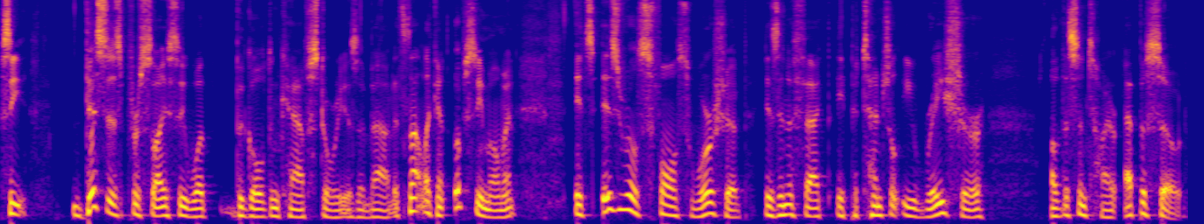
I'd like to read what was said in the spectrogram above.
See, this is precisely what the golden calf story is about. It's not like an oopsie moment. It's Israel's false worship is in effect a potential erasure of this entire episode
